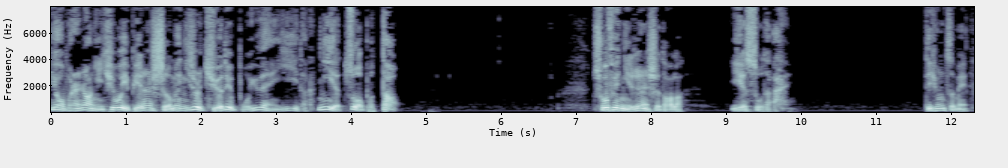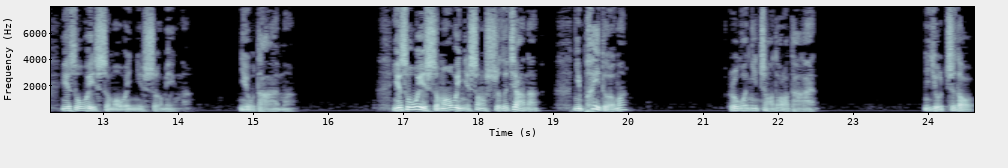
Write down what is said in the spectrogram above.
要不然让你去为别人舍命，你是绝对不愿意的，你也做不到。除非你认识到了耶稣的爱。弟兄姊妹，耶稣为什么为你舍命呢？你有答案吗？耶稣为什么为你上十字架呢？你配得吗？如果你找到了答案，你就知道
